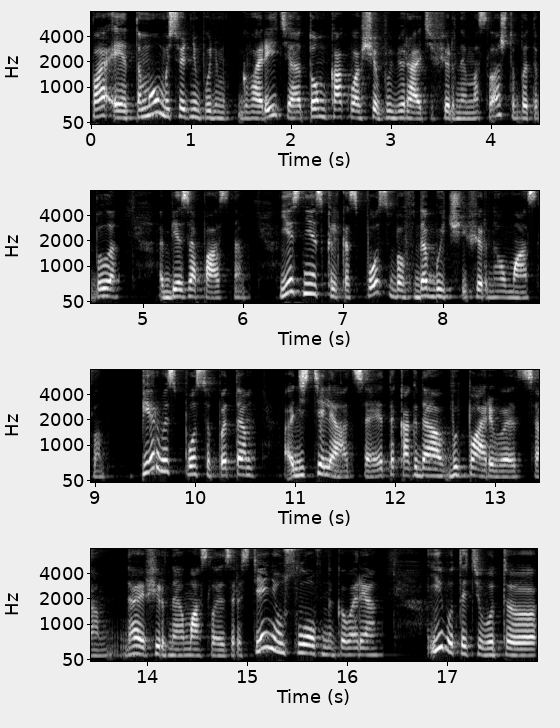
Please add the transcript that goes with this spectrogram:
Поэтому мы сегодня будем говорить о том, как вообще выбирать эфирные масла, чтобы это было безопасно. Есть несколько способов добычи эфирного масла. Первый способ – это дистилляция. Это когда выпаривается да, эфирное масло из растения, условно говоря. И вот эти вот э,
